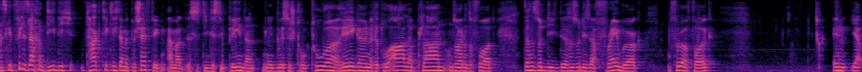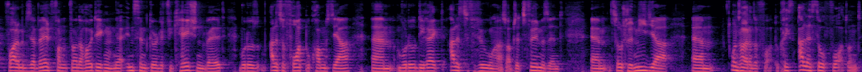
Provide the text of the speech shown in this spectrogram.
es gibt viele Sachen, die dich tagtäglich damit beschäftigen. Einmal ist es die Disziplin, dann eine gewisse Struktur, Regeln, Rituale, Plan und so weiter und so fort. Das ist so, die, das ist so dieser Framework für Erfolg in, ja, vor allem in dieser Welt von, von der heutigen ja, Instant Gratification Welt, wo du alles sofort bekommst, ja, ähm, wo du direkt alles zur Verfügung hast, ob es jetzt Filme sind, ähm, Social Media ähm, und so weiter und so fort. Du kriegst alles sofort und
